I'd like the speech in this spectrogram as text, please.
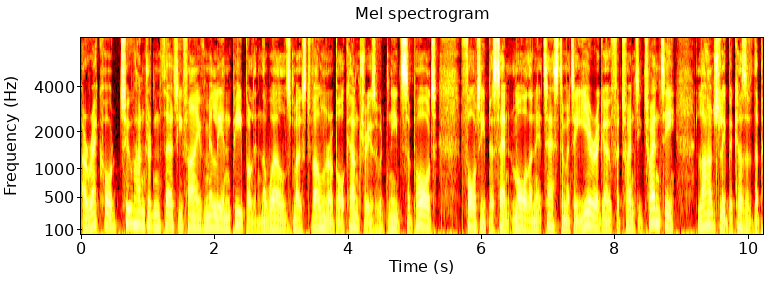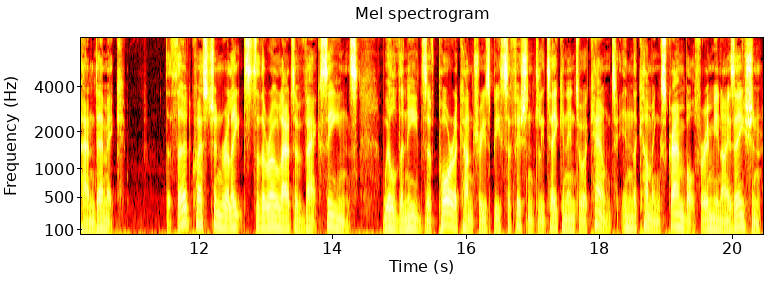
a record 235 million people in the world's most vulnerable countries would need support, 40% more than its estimate a year ago for 2020, largely because of the pandemic. The third question relates to the rollout of vaccines. Will the needs of poorer countries be sufficiently taken into account in the coming scramble for immunization?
